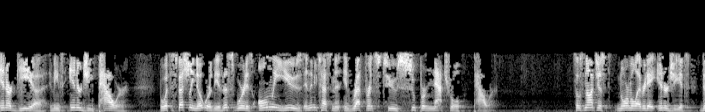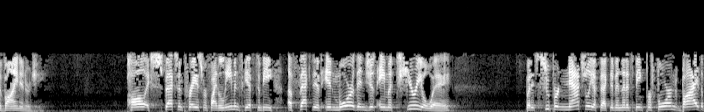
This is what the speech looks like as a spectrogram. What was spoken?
energia. It means energy, power. But what's especially noteworthy is this word is only used in the New Testament in reference to supernatural power. So it's not just normal everyday energy, it's divine energy. Paul expects and prays for Philemon's gift to be effective in more than just a material way, but it's supernaturally effective in that it's being performed by the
